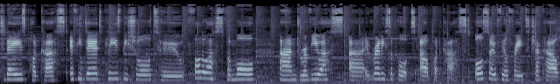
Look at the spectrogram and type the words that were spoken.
today's podcast. If you did, please be sure to follow us for more and review us. Uh, it really supports our podcast. Also, feel free to check out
